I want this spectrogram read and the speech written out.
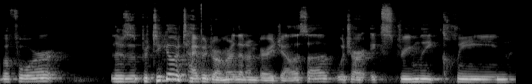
before. There's a particular type of drummer that I'm very jealous of, which are extremely clean,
